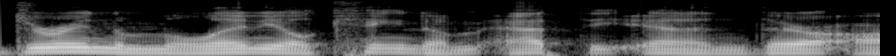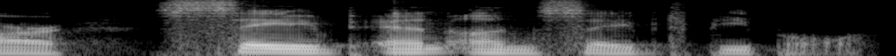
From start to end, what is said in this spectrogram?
during the millennial kingdom at the end, there are saved and unsaved people?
